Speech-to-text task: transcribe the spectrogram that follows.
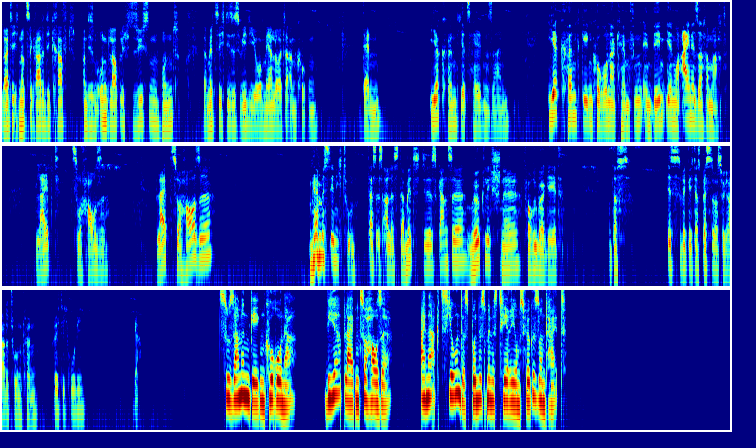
Leute, ich nutze gerade die Kraft von diesem unglaublich süßen Hund, damit sich dieses Video mehr Leute angucken. Denn ihr könnt jetzt Helden sein. Ihr könnt gegen Corona kämpfen, indem ihr nur eine Sache macht. Bleibt zu Hause. Bleibt zu Hause. Mehr müsst ihr nicht tun. Das ist alles, damit dieses Ganze möglichst schnell vorübergeht. Und das ist wirklich das Beste, was wir gerade tun können. Richtig, Rudi? Ja. Zusammen gegen Corona. Wir bleiben zu Hause. Eine Aktion des Bundesministeriums für Gesundheit.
